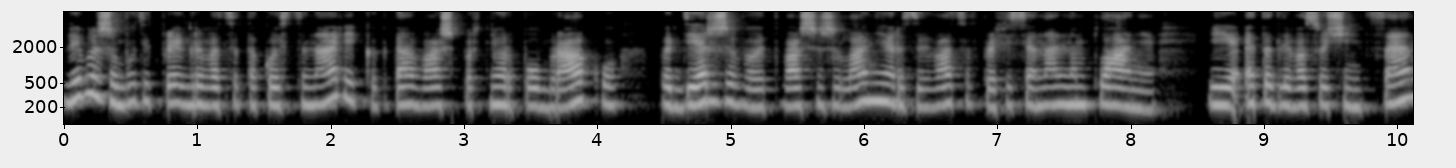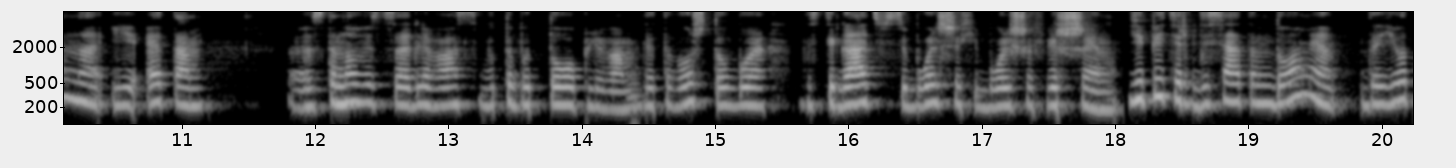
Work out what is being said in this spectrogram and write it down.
Либо же будет проигрываться такой сценарий, когда ваш партнер по браку поддерживает ваше желание развиваться в профессиональном плане. И это для вас очень ценно, и это э, становится для вас будто бы топливом для того, чтобы достигать все больших и больших вершин. Юпитер в десятом доме дает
